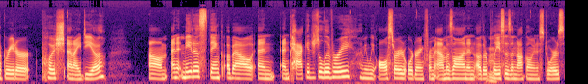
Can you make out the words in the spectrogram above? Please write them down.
a greater push and idea. Um, and it made us think about and and package delivery. I mean, we all started ordering from Amazon and other places and not going to stores.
